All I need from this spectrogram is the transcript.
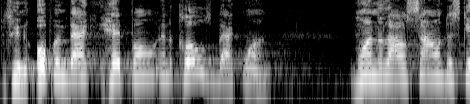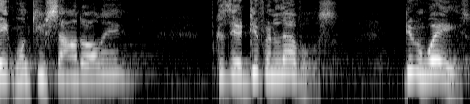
between an open back headphone and a closed back one. One allows sound to escape, one keeps sound all in. Because there are different levels, different ways.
